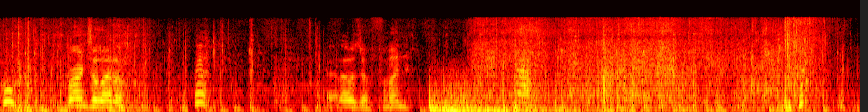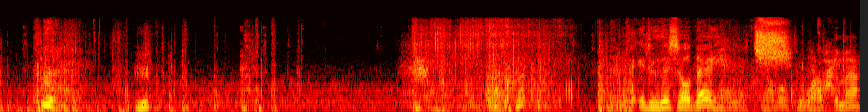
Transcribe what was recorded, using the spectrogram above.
Whew, burns a little. Those are fun. I could do this all day. Trouble to wipe them out.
